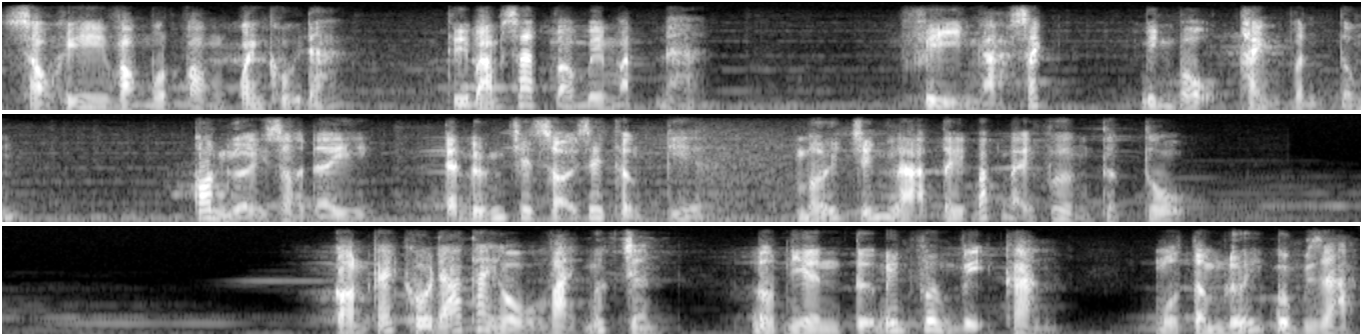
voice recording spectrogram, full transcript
Sau khi vòng một vòng quanh khối đá, thì bám sát vào bề mặt đá. Phì ngả sách, bình bộ thành vần túng. Con người giờ đây đã đứng trên sợi dây thừng kia mới chính là Tây Bắc Đại Vương thực thụ. Còn cách khối đá thái hồ vài bước chân, đột nhiên từ bên phương vị càn, một tấm lưới bùng ra,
